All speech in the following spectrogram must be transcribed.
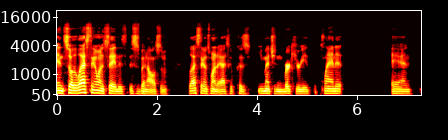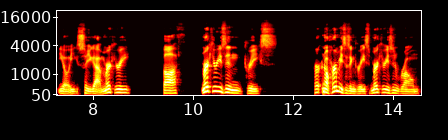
and so the last thing I want to say, and this this has been awesome. Last thing I just wanted to ask because you mentioned Mercury, the planet, and you know, so you got Mercury, Thoth, Mercury's in Greece. Her, no, Hermes is in Greece. Mercury's in Rome.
